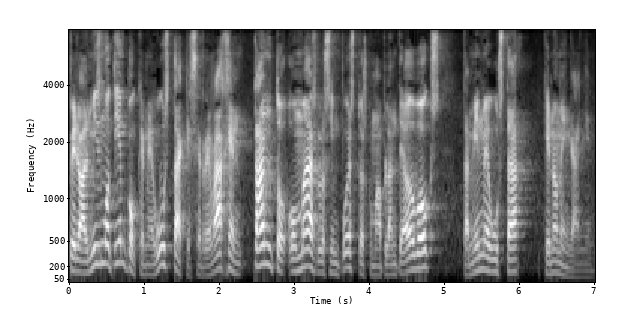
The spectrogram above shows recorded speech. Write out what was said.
Pero al mismo tiempo que me gusta que se rebajen tanto o más los impuestos como ha planteado Vox, también me gusta que no me engañen.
